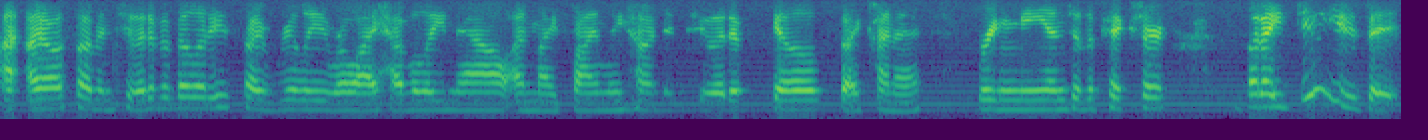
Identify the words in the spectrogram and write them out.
I, I also have intuitive abilities, so I really rely heavily now on my finely honed intuitive skills. So I kind of bring me into the picture. But I do use it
